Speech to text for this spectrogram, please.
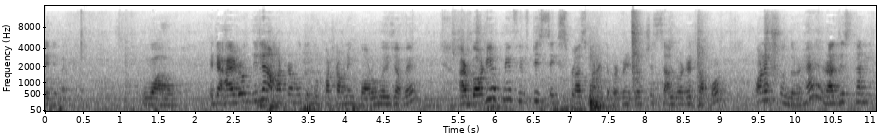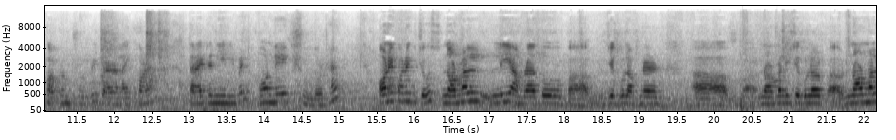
এই যে ওয়াও এটা আয়রন দিলে আমারটার মতো দুপাট্টা অনেক বড় হয়ে যাবে। আর বডি আপনি ফিফটি সিক্স প্লাস বানাতে পারবেন। এটা হচ্ছে সালোয়ারের কাপড়। অনেক সুন্দর হ্যাঁ? রাজস্থানি কটন চুনরি যারা লাইক করেন, তারা এটা নিয়ে নেবেন। অনেক সুন্দর হ্যাঁ? অনেক অনেক জোস। নর্মালি আমরা তো যেগুলো আপনার নর্মালি যেগুলো নর্মাল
